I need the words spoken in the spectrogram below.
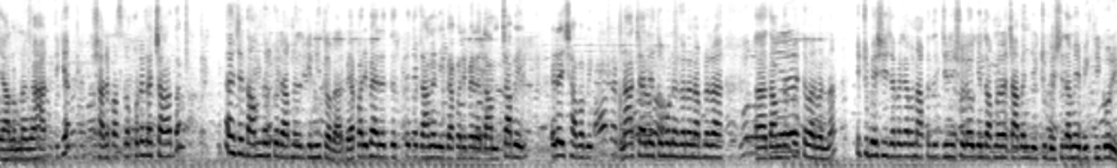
এই আলমডাঙ্গা হাট থেকে। সাড়ে পাঁচ লক্ষ টাকা চা দাম। এই যে দাম দর করে আপনাদেরকে নিতে হবে। আর ব্যাপারী ভাইদেরকে তো জানেনই ব্যাপারী ভাইরা দাম চাবেই। এটাই স্বাভাবিক। না চাইলে তো মনে করেন আপনারা দাম দর করতে পারবেন না। একটু বেশি যাবে, কারণ আপনাদের জিনিস হলেও কিন্তু আপনারা চাবেন যে একটু বেশি দামে বিক্রি করি।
